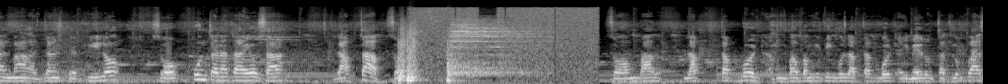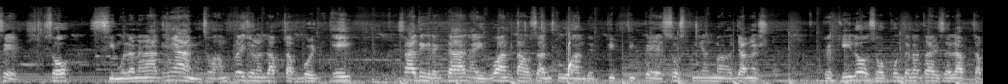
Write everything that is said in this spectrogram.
yan mga advance per kilo so punta na tayo sa laptop so So ang laptop board, ang babanggitin ko laptop board ay mayroong tatlong klase. So simulan na natin yan. So ang presyo ng laptop board A sa ating rektahan ay 1,250 pesos na yan mga jangers per kilo. So punta na tayo sa laptop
